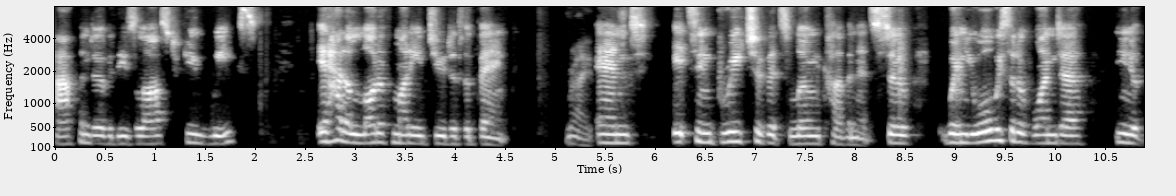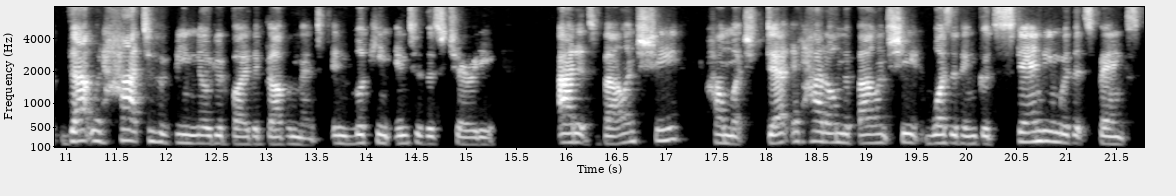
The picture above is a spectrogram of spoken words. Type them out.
happened over these last few weeks, it had a lot of money due to the bank. Right. And it's in breach of its loan covenants. So, when you always sort of wonder, you know, that would had to have been noted by the government in looking into this charity at its balance sheet how much debt it had on the balance sheet, was it in good standing with its banks,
